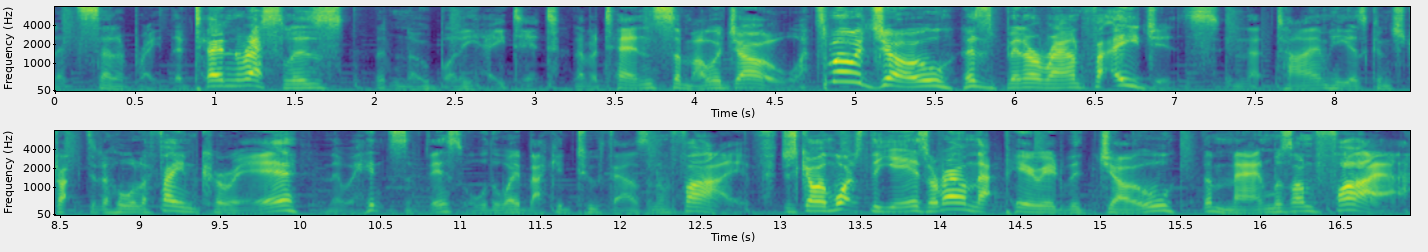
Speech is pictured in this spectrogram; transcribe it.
let's celebrate the 10 wrestlers that nobody hated. Number 10, Samoa Joe. Samoa Joe has been around for ages. In that time, he has constructed a Hall of Fame career, and there were hints of this all the way back in 2005. Just go and watch the years around that period with Joe. The man was on fire.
